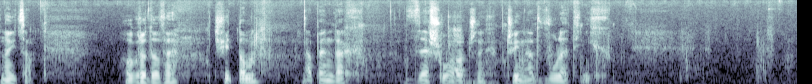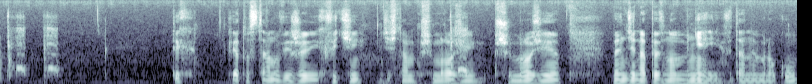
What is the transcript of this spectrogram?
No i co? ogrodowe kwitną na pędach zeszłorocznych, czyli na dwuletnich. Tych kwiatostanów, jeżeli chwyci, gdzieś tam przymrozi, przymrozi je, będzie na pewno mniej w danym roku.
